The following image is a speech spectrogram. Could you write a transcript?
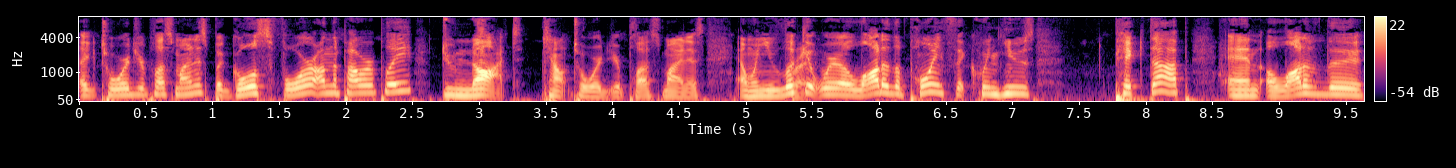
uh, like, toward your plus minus, but goals for on the power play do not count toward your plus minus. And when you look Right. at where a lot of the points that Quinn Hughes picked up and a lot of the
